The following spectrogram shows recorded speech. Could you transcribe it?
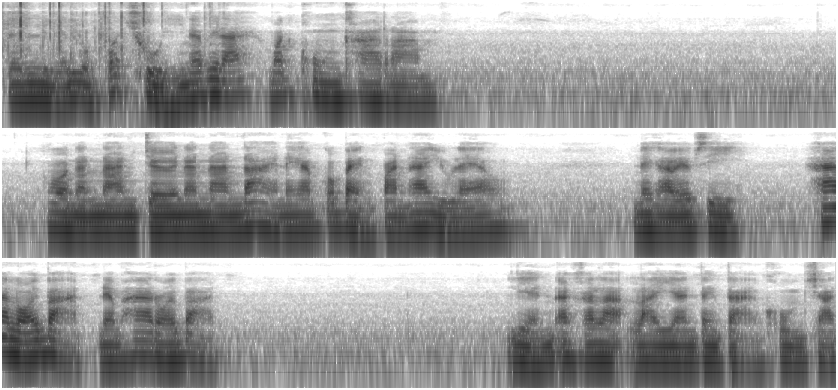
เป็นเหรียญหลวงพ่อฉุยนะพี่นะ วัดคงคารามก็นานๆเจอนานๆได้นะครับ ก็แบ่งปันให้อยู่แล้วนะครับ FC ห้าร้อยบาทนะครับห้าร้อยบาท เหรียญอักขระลายยันต์ต่างๆ คมชัด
